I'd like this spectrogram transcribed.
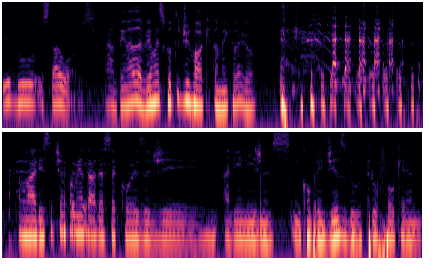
e do Star Wars. Ah, não tem nada a ver, mas escuto de rock também, que é legal. A Larissa tinha comentado essa coisa de alienígenas incompreendidos, do Truffaut querendo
